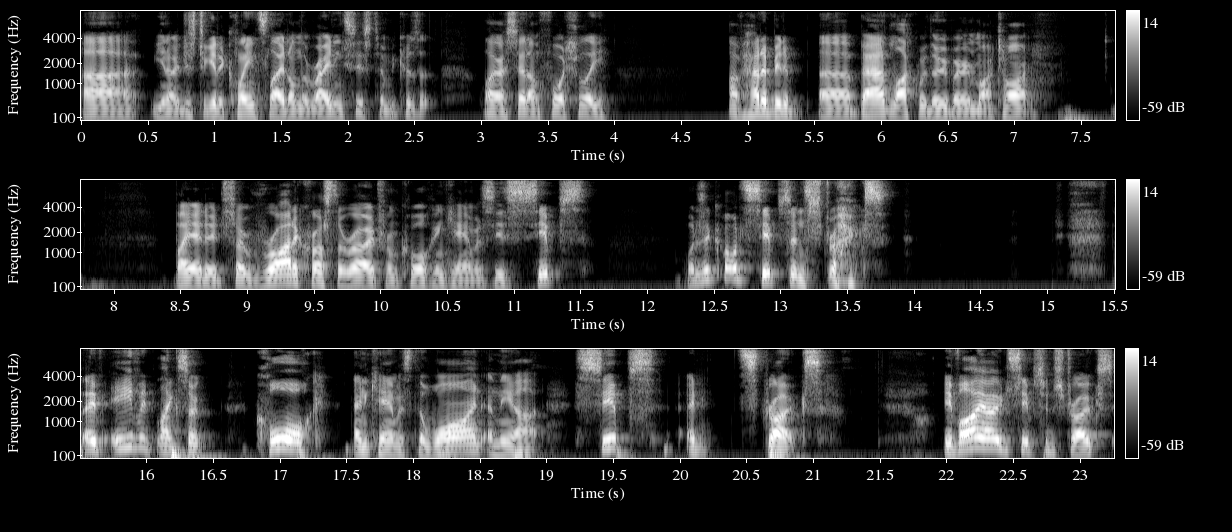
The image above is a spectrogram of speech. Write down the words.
uh, you know, just to get a clean slate on the rating system because, like I said, unfortunately, I've had a bit of uh, bad luck with Uber in my time. But yeah, dude. So right across the road from Cork and Canvas is Sips. What is it called? Sips and Strokes. They've even like so cork and canvas, the wine and the art, sips and strokes. If I owned Sips and Strokes,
